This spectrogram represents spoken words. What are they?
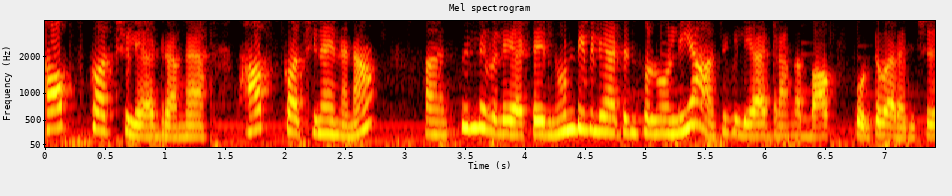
ஹாப்ஸ்காட்ச் விளையாடுறாங்க. ஹாப்ஸ்காட்ச்னா என்னென்னா சில்லு விளையாட்டு நுண்டி விளையாட்டுன்னு சொல்லுவோம் இல்லையா? அது விளையாடுறாங்க. பாக்ஸ் போட்டு வரைஞ்சு.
